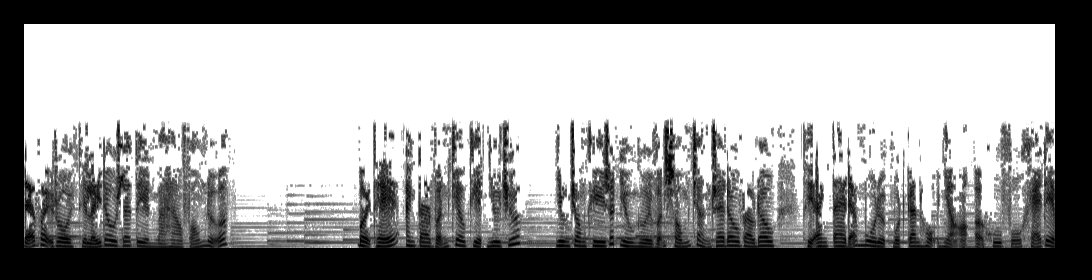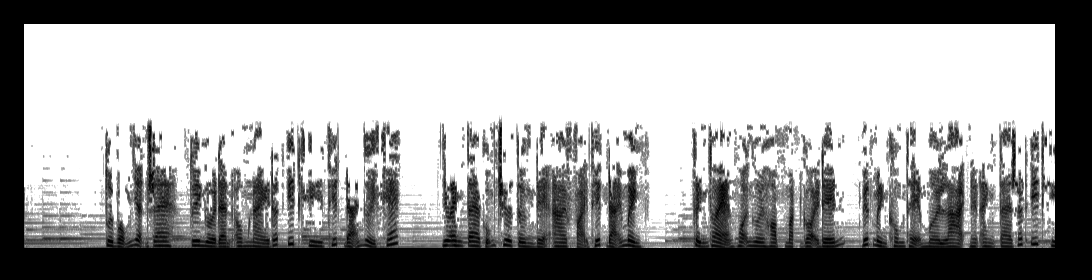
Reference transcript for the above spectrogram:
Đã vậy rồi thì lấy đâu ra tiền mà hào phóng nữa. Bởi thế, anh ta vẫn keo kiệt như trước, nhưng trong khi rất nhiều người vẫn sống chẳng ra đâu vào đâu, thì anh ta đã mua được một căn hộ nhỏ ở khu phố khá đẹp. Tôi bỗng nhận ra, tuy người đàn ông này rất ít khi thiết đãi người khác, nhưng anh ta cũng chưa từng để ai phải thiết đãi mình. Thỉnh thoảng mọi người họp mặt gọi đến, biết mình không thể mời lại nên anh ta rất ít khi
